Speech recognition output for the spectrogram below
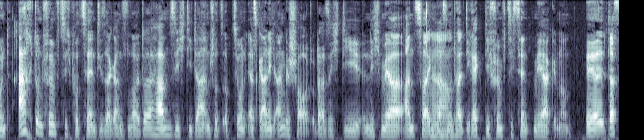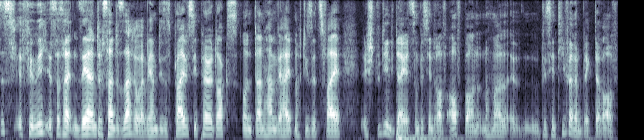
Und 58 Prozent dieser ganzen Leute haben sich die Datenschutzoption erst gar nicht angeschaut oder sich die nicht mehr anzeigen ja. lassen und halt direkt die 50 Cent mehr genommen. Äh, das ist, für mich ist das halt eine sehr interessante Sache, weil wir haben dieses Privacy Paradox und dann haben wir halt noch diese zwei Studien, die da jetzt so ein bisschen drauf aufbauen und nochmal äh, ein bisschen tieferen Blick darauf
